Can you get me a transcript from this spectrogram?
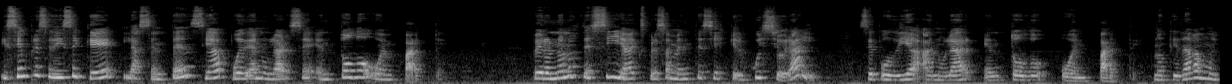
Y siempre se dice que la sentencia puede anularse en todo o en parte, pero no nos decía expresamente si es que el juicio oral se podía anular en todo o en parte. No quedaba muy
